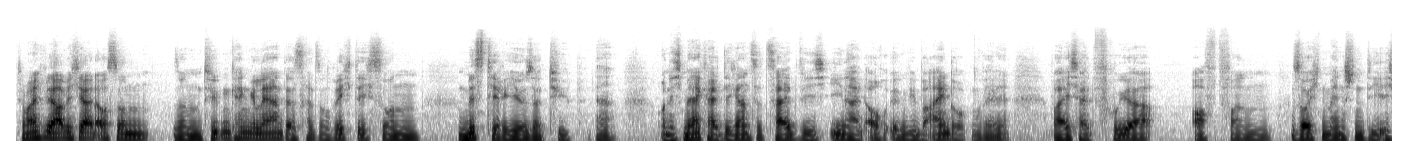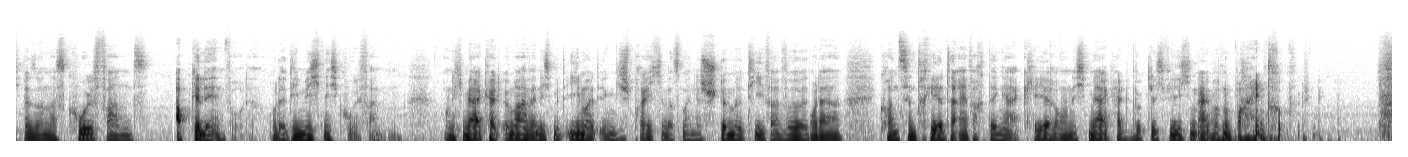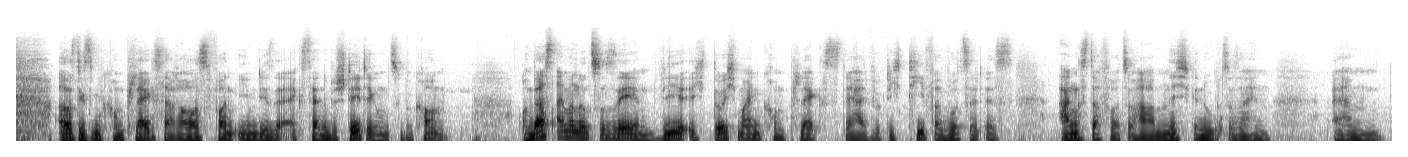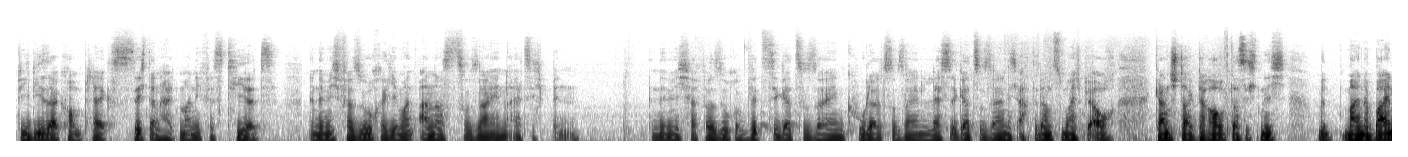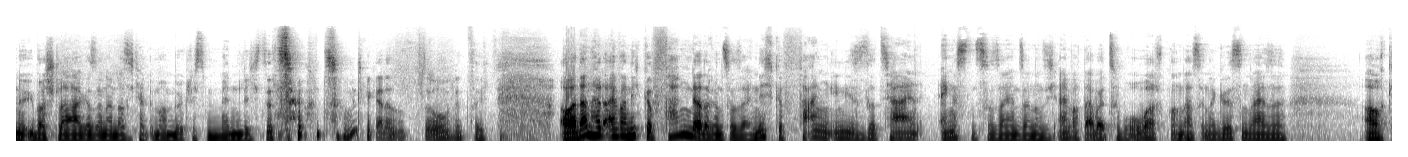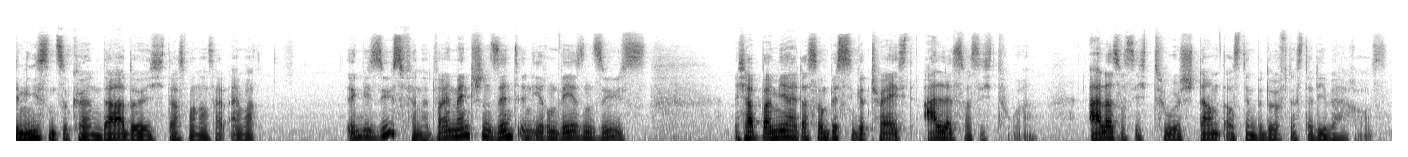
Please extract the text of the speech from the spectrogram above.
Zum Beispiel habe ich hier halt auch so einen, so einen Typen kennengelernt, der ist halt so ein richtig so ein mysteriöser Typ. Ne? Und ich merke halt die ganze Zeit, wie ich ihn halt auch irgendwie beeindrucken will, weil ich halt früher oft von solchen Menschen, die ich besonders cool fand, abgelehnt wurde oder die mich nicht cool fanden. Und ich merke halt immer, wenn ich mit ihm halt irgendwie spreche, dass meine Stimme tiefer wird oder konzentrierter einfach Dinge erkläre. Und ich merke halt wirklich, wie ich ihn einfach nur beeindrucken will. Aus diesem Komplex heraus von ihm diese externe Bestätigung zu bekommen. Und das einfach nur zu sehen, wie ich durch meinen Komplex, der halt wirklich tief verwurzelt ist, Angst davor zu haben, nicht genug zu sein, ähm, wie dieser Komplex sich dann halt manifestiert, indem ich versuche, jemand anders zu sein, als ich bin. Indem ich versuche, witziger zu sein, cooler zu sein, lässiger zu sein. Ich achte dann zum Beispiel auch ganz stark darauf, dass ich nicht mit meine Beine überschlage, sondern dass ich halt immer möglichst männlich sitze und so, Digga, das ist so witzig. Aber dann halt einfach nicht gefangen da drin zu sein, nicht gefangen in diesen sozialen Ängsten zu sein, sondern sich einfach dabei zu beobachten und das in einer gewissen Weise auch genießen zu können, dadurch, dass man uns halt einfach irgendwie süß findet, weil Menschen sind in ihrem Wesen süß. Ich habe bei mir halt das so ein bisschen getraced, alles, was ich tue, alles, was ich tue, stammt aus dem Bedürfnis der Liebe heraus.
